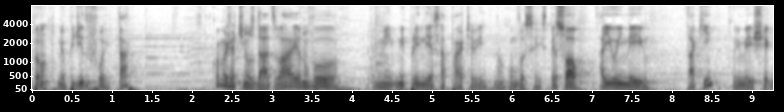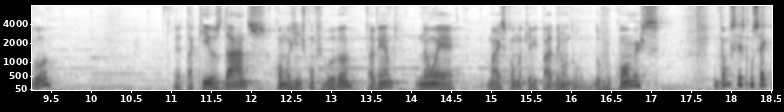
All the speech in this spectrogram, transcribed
Pronto, meu pedido foi, tá? Como eu já tinha os dados lá, eu não vou me, me prender essa parte não com vocês. Pessoal, aí o e-mail tá aqui, o e-mail chegou. É, tá aqui os dados, como a gente configurou, tá vendo? Não é mais como aquele padrão do, do WooCommerce. Então vocês conseguem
